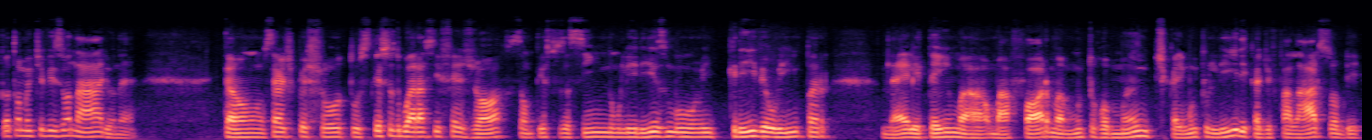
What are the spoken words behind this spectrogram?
totalmente visionário, né? Então, Sérgio Peixoto, os textos do Guaraci Feijó são textos assim num lirismo incrível, ímpar, né? Ele tem uma, uma forma muito romântica e muito lírica de falar sobre,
